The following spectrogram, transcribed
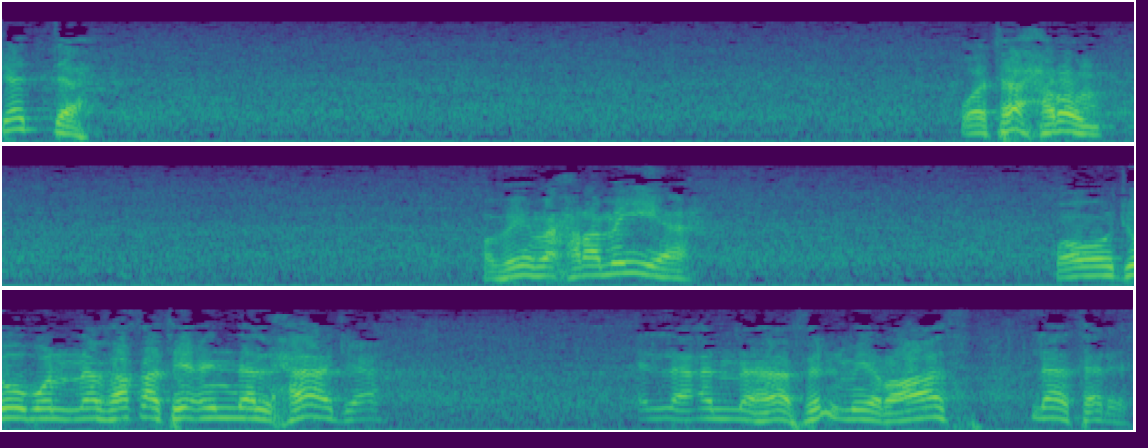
جدة. وتحرم. وفي محرمية. ووجوب النفقة عند الحاجة. إلا أنها في الميراث لا ترث.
